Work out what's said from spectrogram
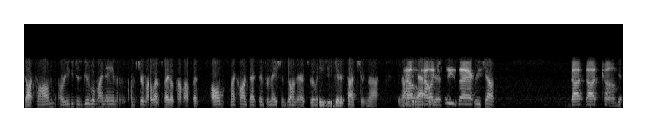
dot com, or you could just Google my name, and I'm sure my website will come up. But all my contact information's on there. It's really easy to get in touch, and uh, you know I'd be happy Alex to Slezak reach out. Dot dot com. Yep.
